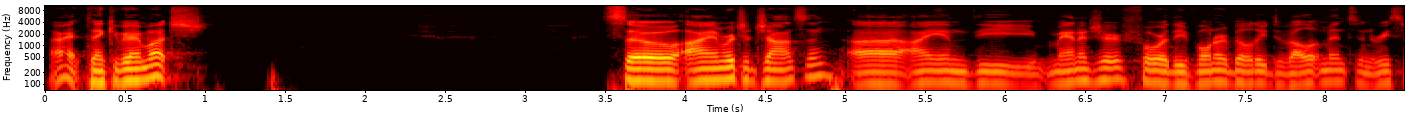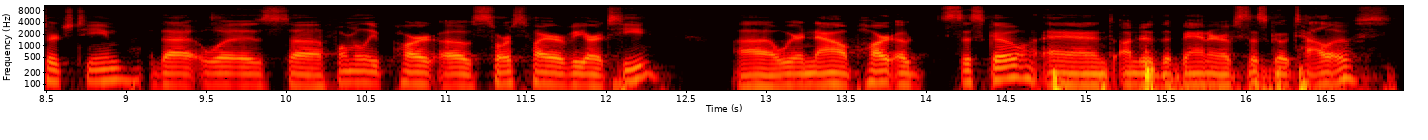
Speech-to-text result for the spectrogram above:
All right, thank you very much. So I am Richard Johnson. Uh, I am the manager for the vulnerability development and research team that was uh, formerly part of SourceFire VRT. Uh, we're now part of Cisco and under the banner of Cisco Talos.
